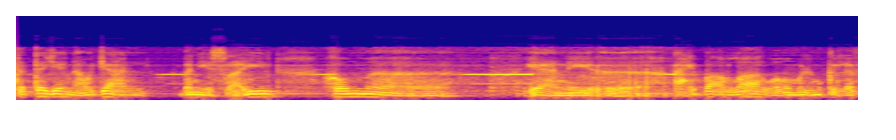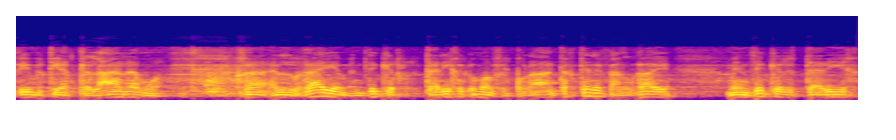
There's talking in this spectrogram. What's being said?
تتجه أنه جعل بني إسرائيل هم يعني أحباء الله وهم المكلفين بقيادة العالم. فالغاية من ذكر تاريخ الأمم في القرآن تختلف عن الغاية من ذكر التاريخ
